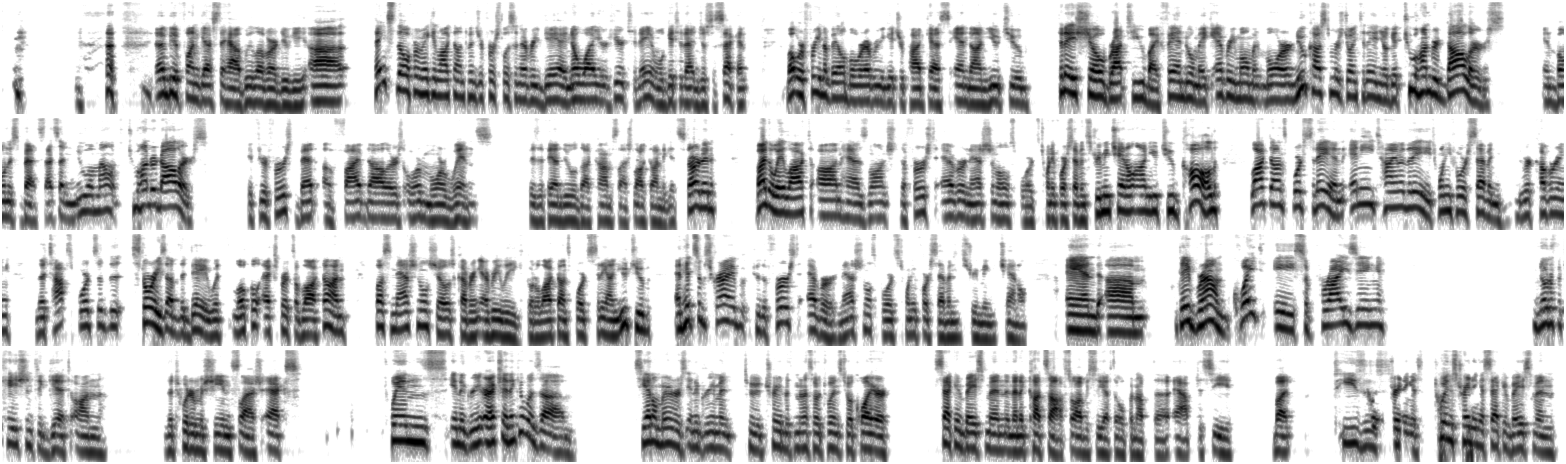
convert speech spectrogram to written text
That'd be a fun guest to have. We love our Doogie. Uh, thanks though for making Locked On Twins your first listen every day. I know why you're here today, and we'll get to that in just a second. But we're free and available wherever you get your podcasts and on YouTube. Today's show brought to you by FanDuel. Make every moment more. New customers join today, and you'll get two hundred dollars in bonus bets. That's a new amount, two hundred dollars. If your first bet of five dollars or more wins, visit FanDuel.com slash locked on to get started. By the way, Locked On has launched the first ever national sports 24 7 streaming channel on YouTube called Locked On Sports Today. And any time of the day, 24 7, we're covering the top sports of the stories of the day with local experts of Locked On, plus national shows covering every league. Go to Locked On Sports Today on YouTube and hit subscribe to the first ever national sports 24 7 streaming channel. And um, Dave Brown, quite a surprising notification to get on the Twitter machine slash X. Twins in agreement, or actually, I think it was um, Seattle Mariners in agreement to trade with Minnesota Twins to acquire second baseman, and then it cuts off. So obviously, you have to open up the app to see. But Twins Teases. trading a Twins trading a second baseman.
